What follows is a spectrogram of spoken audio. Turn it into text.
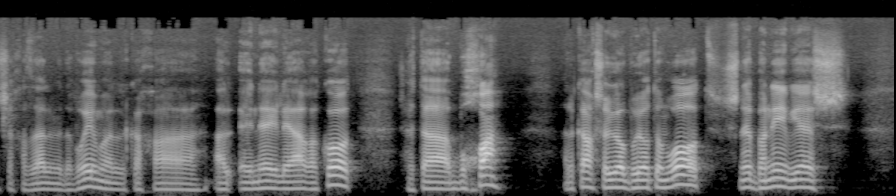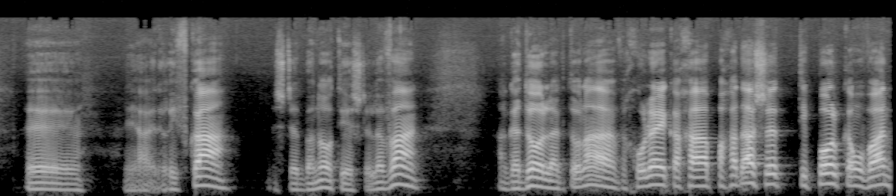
שחז"ל מדברים על ככה, על עיני לאה רכות, שהייתה בוכה על כך שהיו הבריות אומרות, שני בנים יש אה, לרבקה, ושתי בנות יש ללבן, הגדול, הגדולה וכולי, ככה פחדה שתיפול כמובן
